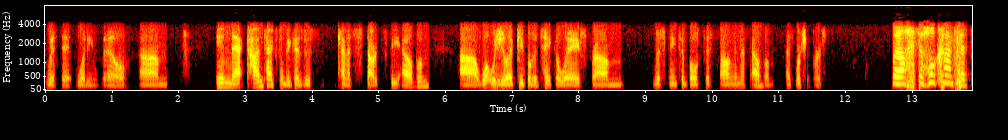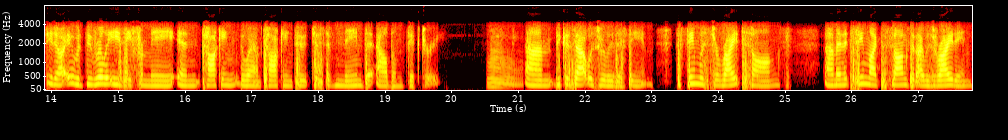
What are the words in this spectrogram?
with it what He will. Um, in that context, and because this kind of starts the album, uh, what would you like people to take away from listening to both this song and this album as worshipers? Well, the whole concept, you know, it would be really easy for me in talking the way I'm talking to just have named the album Victory Mm. um, because that was really the theme. The theme was to write songs, um, and it seemed like the songs that I was writing.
